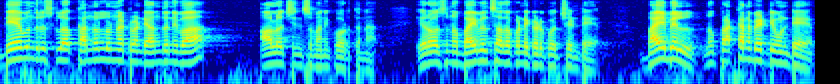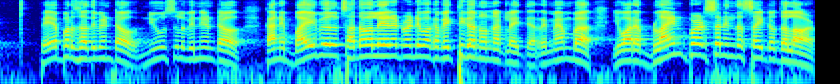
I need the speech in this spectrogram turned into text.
దేవుని దృష్టిలో కన్నులు ఉన్నటువంటి అందునివా? ఆలోచించమని కోరుతున్నా. ఈరోజు నువ్వు బైబిల్ చదవకుండా ఇక్కడికి వచ్చింటే బైబిల్ నువ్వు ప్రక్కన పెట్టి ఉంటే పేపర్ చదివి ఉంటావు న్యూస్లు విని ఉంటావు కానీ బైబిల్ చదవలేనటువంటి ఒక వ్యక్తిగా ఉన్నట్లయితే remember you are a blind person in the sight of the Lord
